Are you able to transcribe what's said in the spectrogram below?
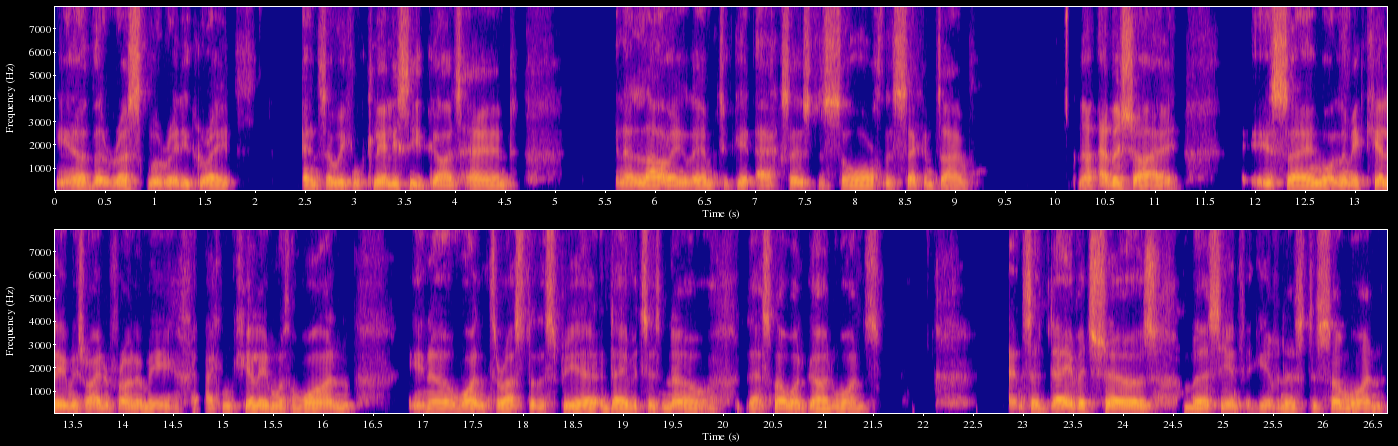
You know, the risks were really great. And so we can clearly see God's hand in allowing them to get access to Saul the second time. Now, Abishai is saying, well, let me kill him. He's right in front of me. I can kill him with one, you know, one thrust of the spear. And David says, no, that's not what God wants. And so David shows mercy and forgiveness to someone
